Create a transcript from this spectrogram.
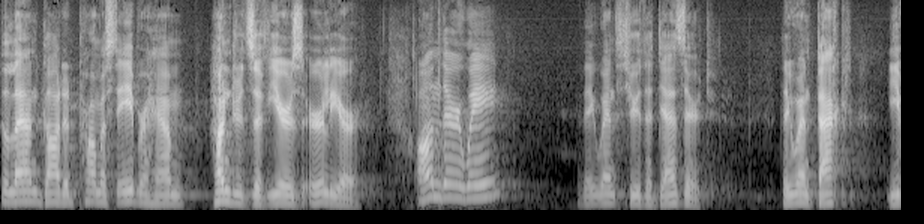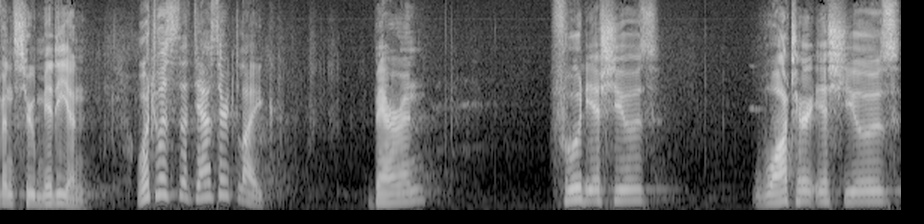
the land God had promised Abraham hundreds of years earlier. On their way, they went through the desert. They went back even through Midian. What was the desert like? Barren, food issues, water issues,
